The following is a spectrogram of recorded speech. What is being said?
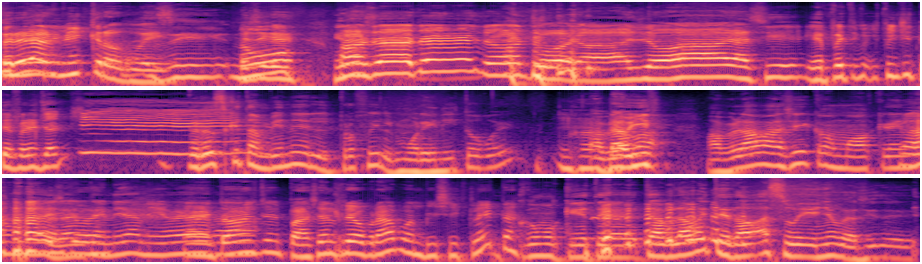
Pero era el micro, güey. Sí, no. Que, era- así. Y después pinche interferencia. Pero es que también el profe, el morenito, güey. David. Hablaba así como que no entendía ni verga. Entonces pasé el río Bravo en bicicleta. Como que te, te hablaba y te daba sueño, güey, así de...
